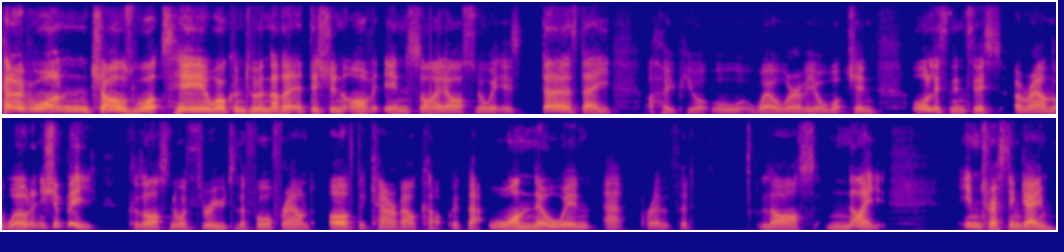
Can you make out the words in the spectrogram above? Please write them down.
Hello, everyone. Charles Watts here. Welcome to another edition of Inside Arsenal. It is Thursday. I hope you're all well wherever you're watching or listening to this around the world. And you should be, because Arsenal are through to the fourth round of the Carabao Cup with that 1 0 win at Brentford last night. Interesting game.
